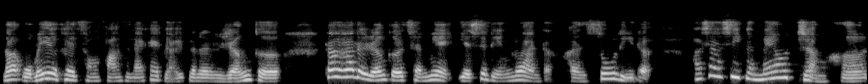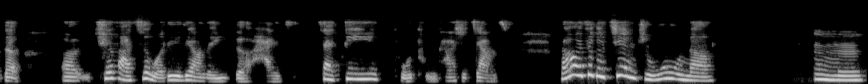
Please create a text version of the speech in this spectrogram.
那我们也可以从房子来代表一个人的人格，但他的人格层面也是凌乱的，很疏离的，好像是一个没有整合的，呃，缺乏自我力量的一个孩子。在第一幅图他是这样子。然后这个建筑物呢，嗯，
